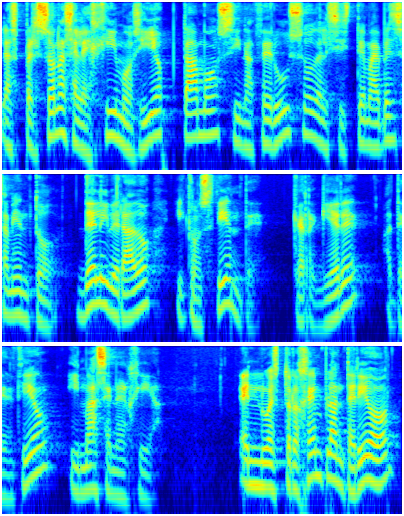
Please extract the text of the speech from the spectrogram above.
las personas elegimos y optamos sin hacer uso del sistema de pensamiento deliberado y consciente, que requiere atención y más energía. En nuestro ejemplo anterior,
